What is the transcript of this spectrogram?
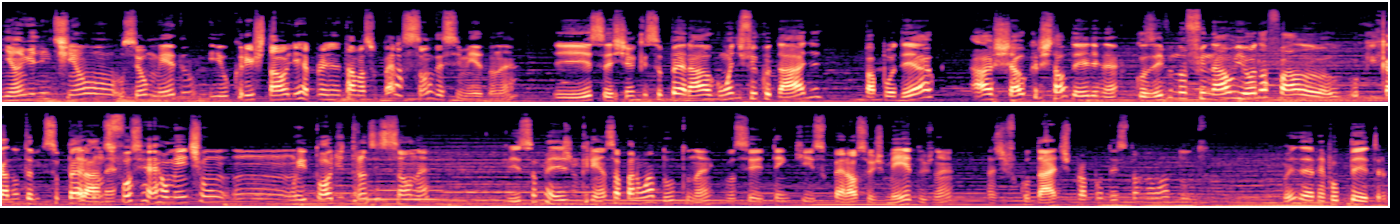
Yang ele tinha o, o seu medo e o cristal ele representava a superação desse medo, né? E isso, eles tinham que superar alguma dificuldade pra poder achar o cristal deles, né? Inclusive no final o Yoda fala o, o que cada um teve que é superar, como né? se fosse realmente um, um ritual de transição, né? Isso De mesmo. criança para um adulto, né? Você tem que superar os seus medos, né? As dificuldades para poder se tornar um adulto. Pois é, por exemplo, o Petro.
